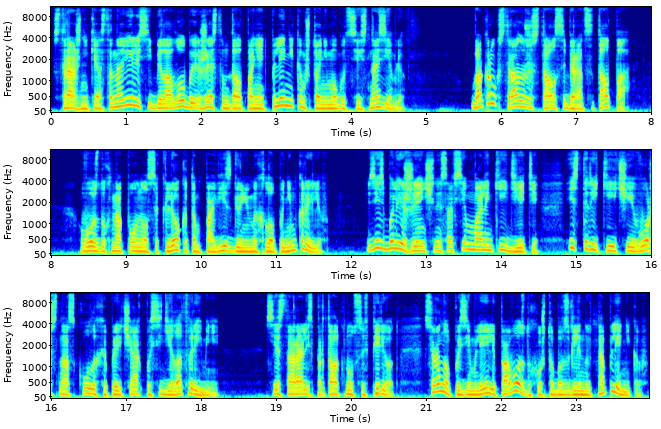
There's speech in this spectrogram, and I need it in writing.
Стражники остановились, и Белолобый жестом дал понять пленникам, что они могут сесть на землю. Вокруг сразу же стала собираться толпа. Воздух наполнился клёкотом, повизгиванием и хлопанием крыльев. Здесь были женщины, совсем маленькие дети, и старики, чей ворс на скулах и плечах посидел от времени. Все старались протолкнуться вперед, все равно по земле или по воздуху, чтобы взглянуть на пленников.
